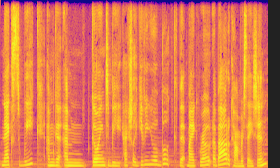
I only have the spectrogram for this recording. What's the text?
Next week, I'm, go- I'm going to be actually giving you a book that Mike wrote about a conversation.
